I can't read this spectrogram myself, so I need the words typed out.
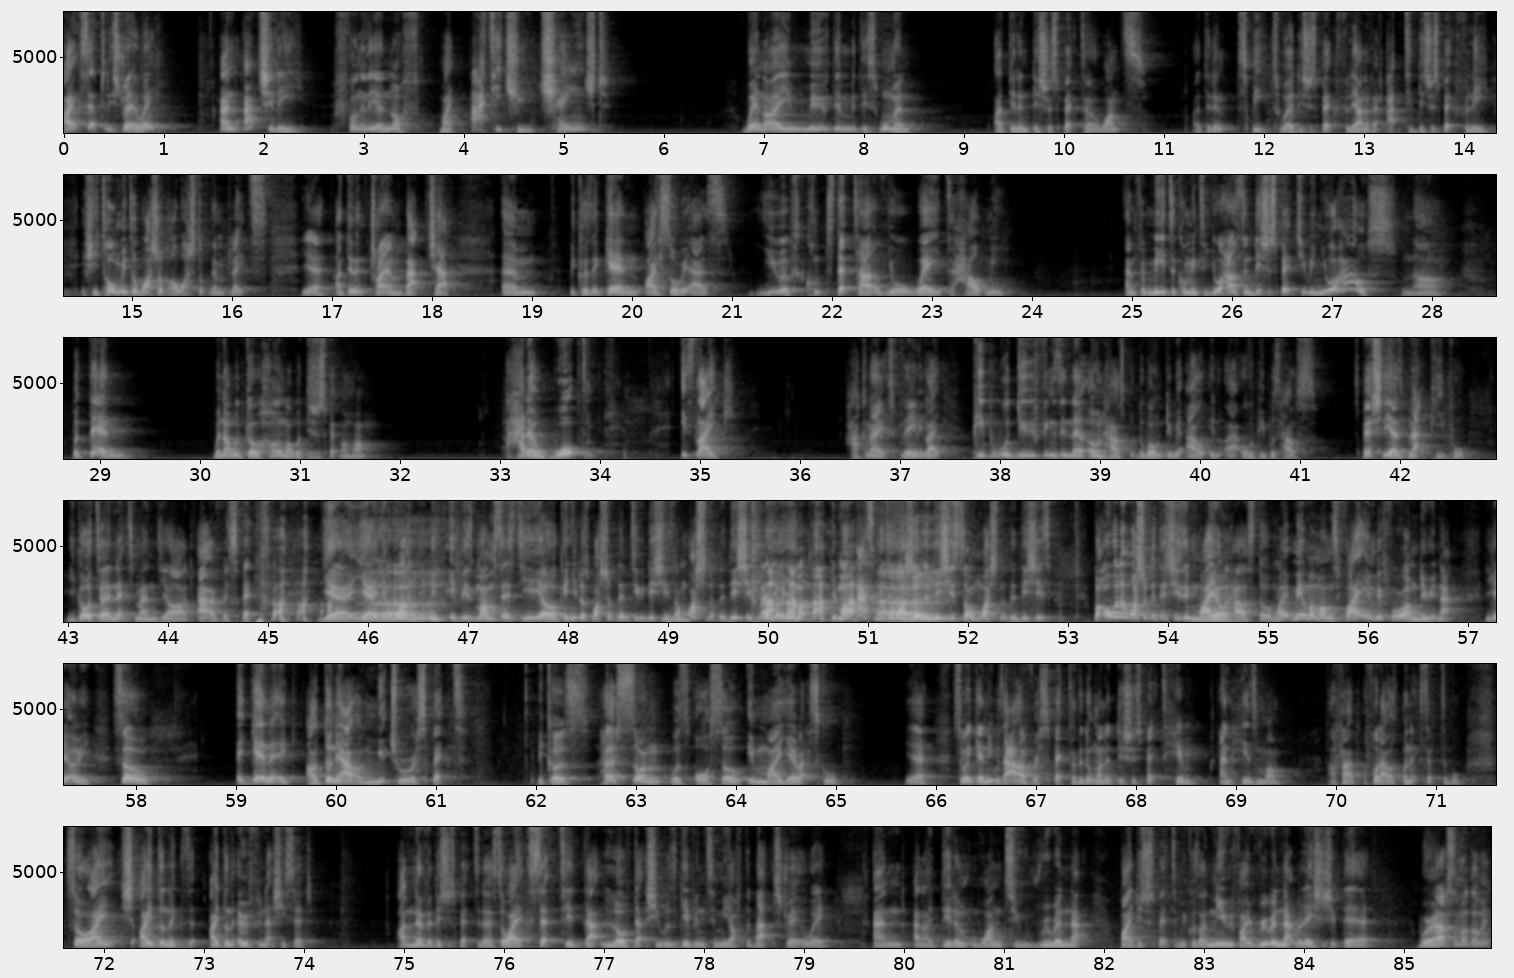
I accepted it straight away. And actually, funnily enough, my attitude changed. When I moved in with this woman, I didn't disrespect her once. I didn't speak to her disrespectfully. I never acted disrespectfully. If she told me to wash up, I washed up them plates. Yeah, I didn't try and back chat um, because again, I saw it as you have stepped out of your way to help me, and for me to come into your house and disrespect you in your house, no. But then, when I would go home, I would disrespect my mum. I had a warped. It's like, how can I explain it? Like people will do things in their own house, but they won't do it out in at other people's house. Especially as black people, you go to a next man's yard out of respect. yeah, yeah, yeah. What, if, if his mum says to you, "Yo, can you just wash up them two dishes?" I'm washing up the dishes, man. Yo, your mum, your mum asked me to wash up the dishes, so I'm washing up the dishes. But I wouldn't wash up the dishes in my own house, though. My, me and my mum's fighting before I'm doing that. You get what I mean? So again, I've done it out of mutual respect because her son was also in my year at school. Yeah. So again, it was out of respect. I didn't want to disrespect him and his mum. I thought, I thought that was unacceptable. So I, I done, ex- I done everything that she said. I never disrespected her. So I accepted that love that she was giving to me off the bat straight away. And, and I didn't want to ruin that by disrespecting me because I knew if I ruined that relationship there, where else am I going?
